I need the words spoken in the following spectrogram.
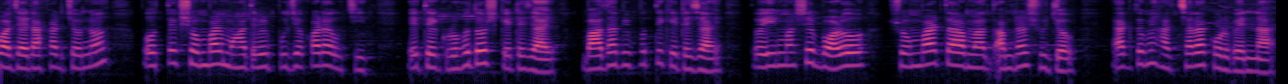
বজায় রাখার জন্য প্রত্যেক সোমবার মহাদেবের পুজো করা উচিত। এতে গ্রহদোষ কেটে যায়। বাধা বিপত্তি কেটে যায়। তো এই মাসে বড় সোমবার তা আমা- আপনার সুযোগ। একদমই হাতছাড়া করবেন না।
